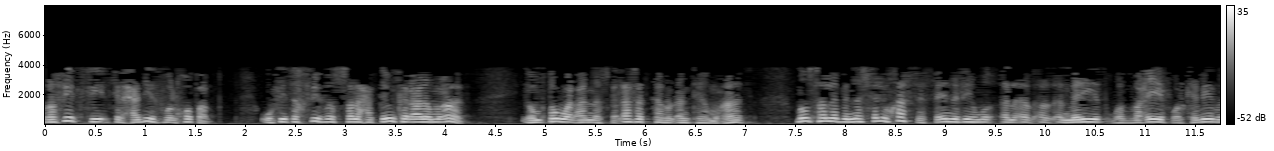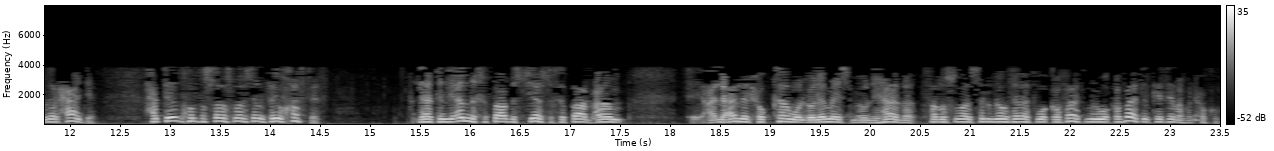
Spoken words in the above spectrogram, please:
رفيق في في الحديث والخطب وفي تخفيف الصلاة حتى ينكر على معاذ. يوم طول على الناس قال أفتن أنت يا معاذ؟ من صلى بالناس فليخفف فإن فيهم المريض والضعيف والكبير وذا الحاجة حتى يدخل في الصلاة صلى الله عليه وسلم فيخفف. لكن لأن خطاب السياسة خطاب عام لعل الحكام والعلماء يسمعون لهذا فالرسول صلى الله عليه وسلم له ثلاث وقفات من وقفات الكثيرة في الحكم.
